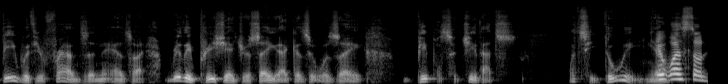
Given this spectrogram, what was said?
be with your friends. And as I really appreciate you saying that because it was a, people said, gee, that's, what's he doing? You know? It was so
